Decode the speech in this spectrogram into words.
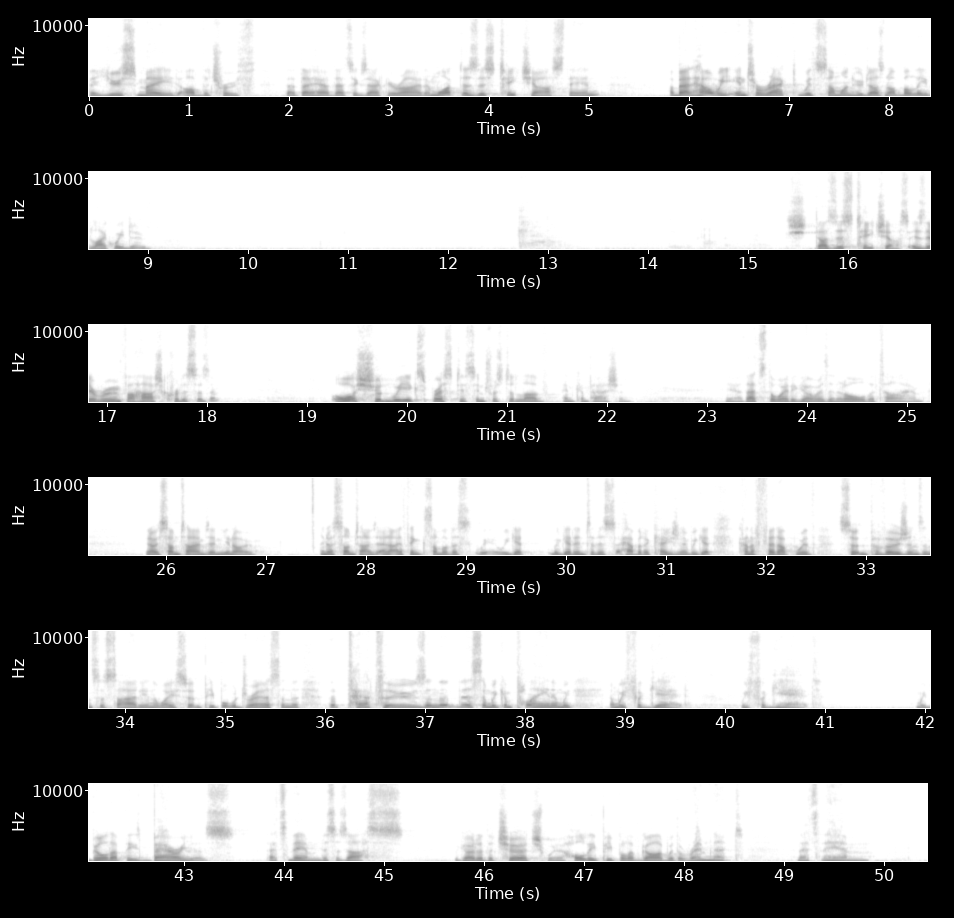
The use made of the truth that they have. That's exactly right. And what does this teach us then about how we interact with someone who does not believe like we do? Does this teach us? Is there room for harsh criticism? Or should we express disinterested love and compassion? Yeah, that's the way to go, isn't it? All the time. You know, sometimes, and you know, you know, sometimes, and I think some of us, we, we, get, we get into this habit occasionally. We get kind of fed up with certain perversions in society and the way certain people would dress and the, the tattoos and the, this, and we complain and we, and we forget. We forget. And we build up these barriers. That's them, this is us. We go to the church, we're holy people of God, we're the remnant, that's them.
